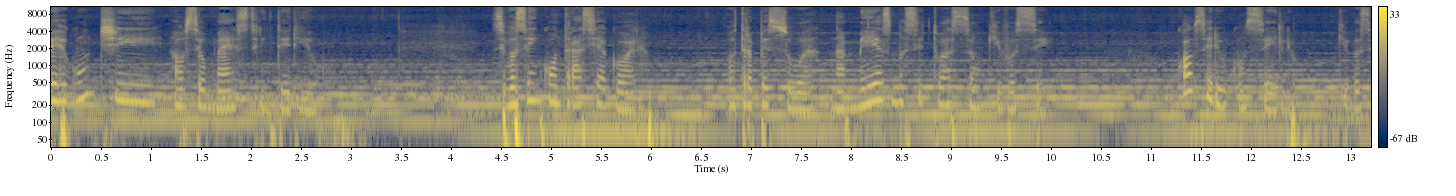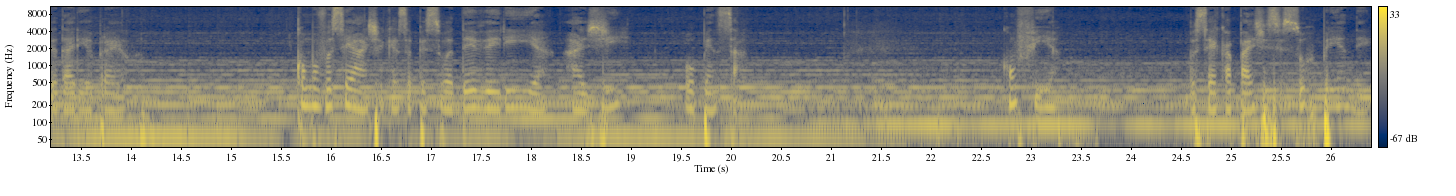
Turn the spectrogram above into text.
Pergunte ao seu mestre interior: se você encontrasse agora outra pessoa na mesma situação que você, qual seria o conselho que você daria para ela? Como você acha que essa pessoa deveria agir ou pensar? Confia, você é capaz de se surpreender.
